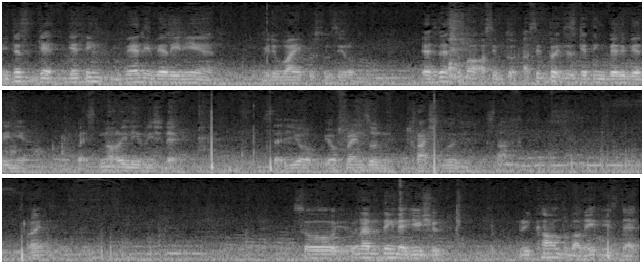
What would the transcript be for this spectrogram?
It just get getting very, very near with the y equals to zero. Yes, that's about asymptote. Asymptote is just getting very, very near, but it's not really reached there. It's like your your friend zone, crush zone stuff, right? So another thing that you should recount about it is that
